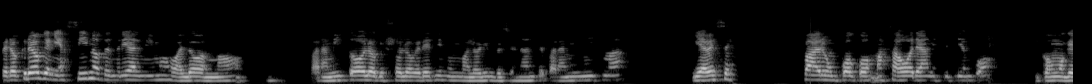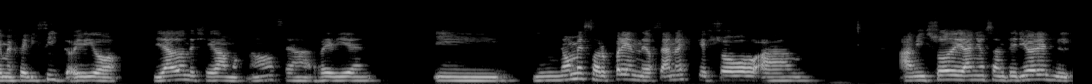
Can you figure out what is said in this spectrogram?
pero creo que ni así no tendría el mismo valor, ¿no? Para mí todo lo que yo logré tiene un valor impresionante para mí misma y a veces paro un poco más ahora en este tiempo y como que me felicito y digo, mirá dónde llegamos, ¿no? O sea, re bien. Y, no me sorprende, o sea, no es que yo a, a mi yo de años anteriores le,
